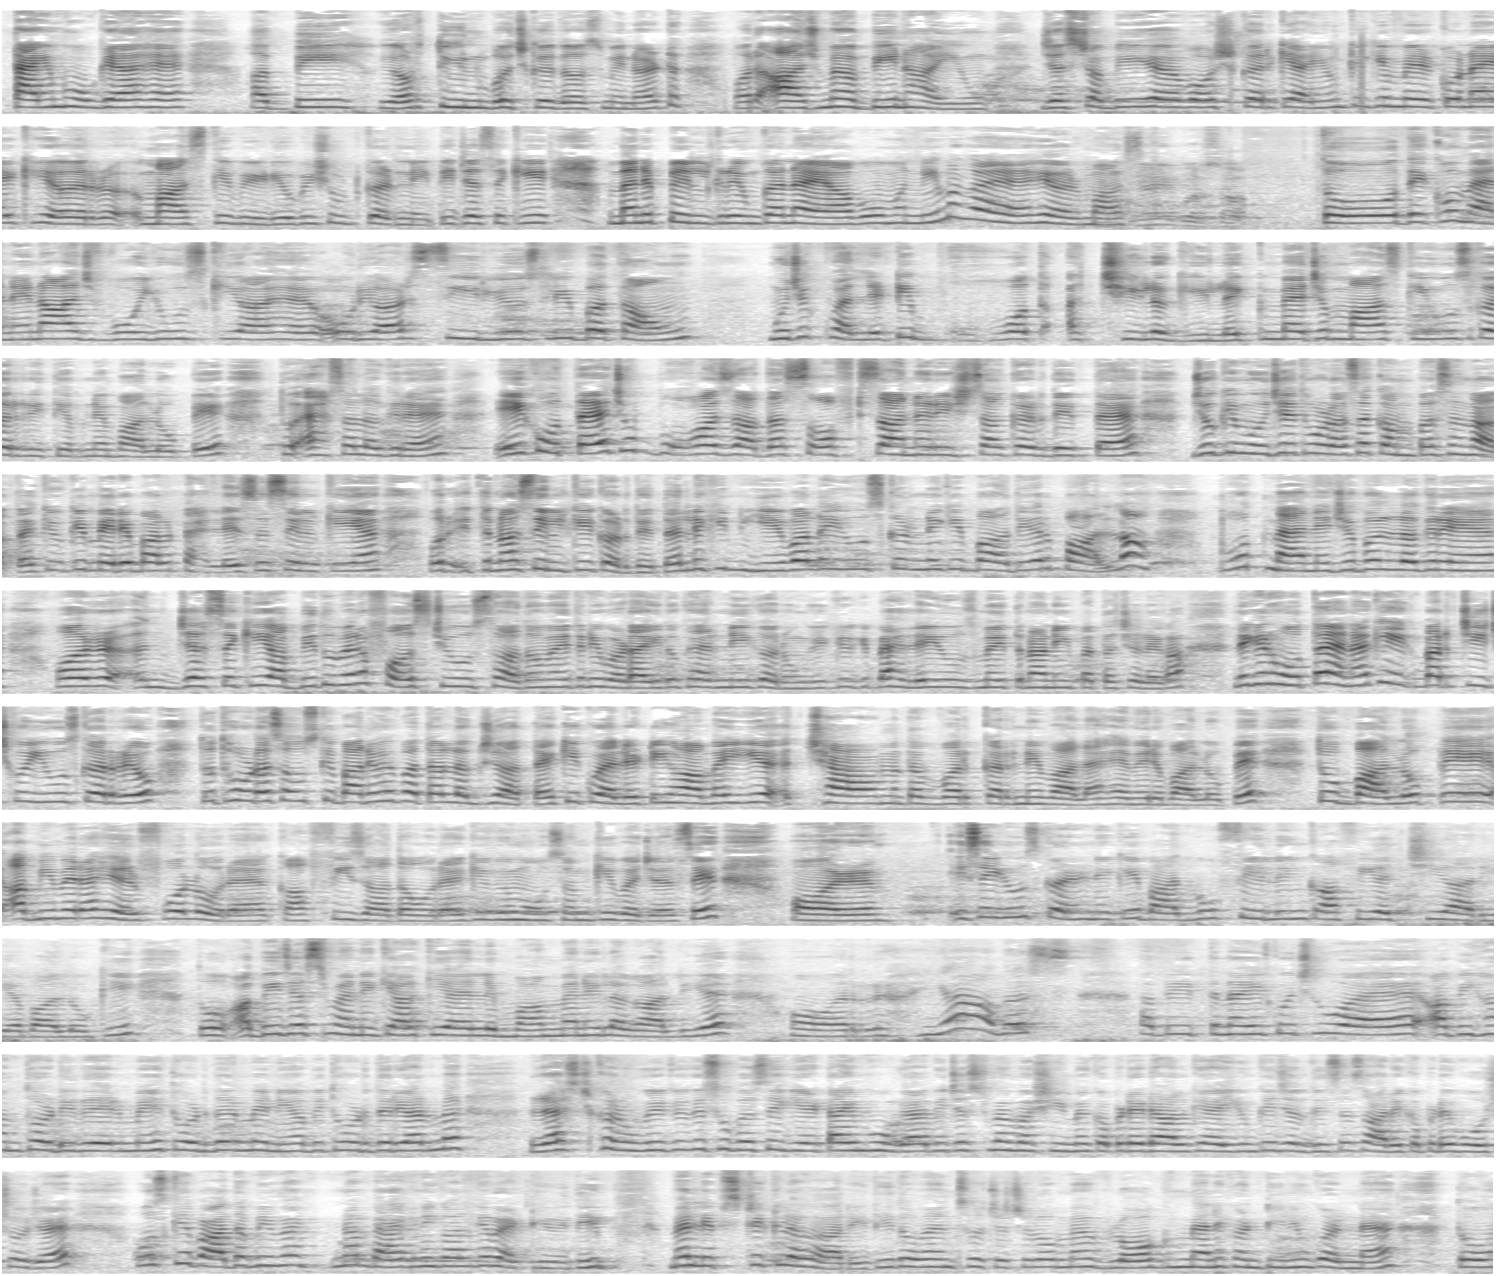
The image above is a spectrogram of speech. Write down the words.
टाइम हो गया है। अभी यार तीन बज के दस मिनट और आज मैं अभी नहाई हूँ। जस्ट अभी हेयर वॉश करके आई हूँ क्योंकि मेरे को ना एक हेयर मास्क की वीडियो भी शूट करनी थी। जैसे कि मैंने पिलग्रिम का नया वो नहीं मंगाया है हेयर मास्क तो देखो मैंने ना आज वो यूज़ किया है और यार सीरियसली बताऊँ मुझे क्वालिटी बहुत अच्छी लगी। लाइक मैं जब मास्क यूज़ कर रही थी अपने बालों पे तो ऐसा लग रहा है, एक होता है जो बहुत ज़्यादा सॉफ्ट सा, नरिश सा कर देता है, जो कि मुझे थोड़ा सा कम पसंद आता है, क्योंकि मेरे बाल पहले से सिल्की हैं और इतना सिल्की कर देता है। लेकिन ये वाला यूज़ करने के बाद यार, बाल ना बहुत मैनेजेबल लग रहे हैं। और जैसे कि अभी तो मेरा फ़र्स्ट यूज़ था तो मैं इतनी बड़ाई तो खैर नहीं करूँगी, क्योंकि पहले यूज़ में इतना नहीं पता चलेगा। लेकिन होता है ना कि एक बार चीज़ को यूज़ कर रहे हो तो थोड़ा सा उसके बारे में पता लग जाता है कि क्वालिटी हाँ भाई, ये अच्छा मतलब वर्क करने वाला है मेरे बालों पे। तो बालों पे अभी मेरा हेयर फॉल हो रहा है, काफ़ी ज़्यादा हो रहा है क्योंकि मौसम की वजह से। और इसे यूज़ करने के बाद वो फीलिंग काफ़ी अच्छी आ रही है बालों की। तो अभी जस्ट मैंने क्या किया है, लिबाम मैंने लगा लिया है। और या बस। अभी इतना ही कुछ हुआ है, अभी हम थोड़ी देर में, थोड़ी देर में नहीं, अभी थोड़ी देर यार मैं रेस्ट करूँगी क्योंकि सुबह से ये टाइम हो गया अभी जस्ट मैं मशीन में कपड़े डाल के आई हूँ कि जल्दी से सारे कपड़े वॉश हो जाए। उसके बाद अभी मैं अपना बैग निकाल के बैठी हुई थी। मैं लिपस्टिक लगा रही थी तो मैंने सोचा चलो मैं व्लॉग मैंने कंटिन्यू करना है। तो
